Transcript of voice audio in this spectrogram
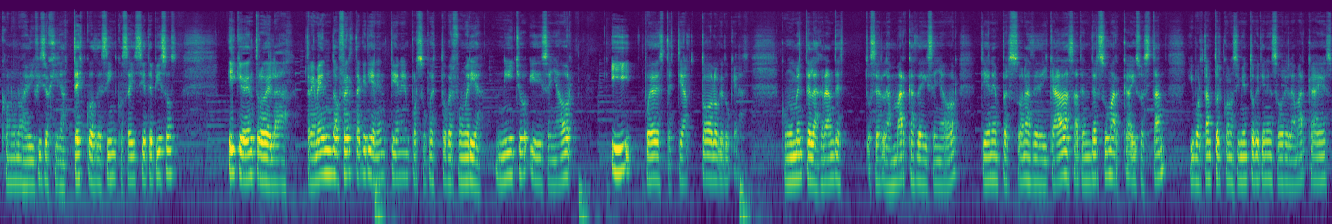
con unos edificios gigantescos de 5, 6, 7 pisos, y que dentro de la tremenda oferta que tienen, tienen por supuesto perfumería, nicho y diseñador y puedes testear todo lo que tú quieras. Comúnmente las grandes, o sea, las marcas de diseñador tienen personas dedicadas a atender su marca y su stand y por tanto el conocimiento que tienen sobre la marca es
